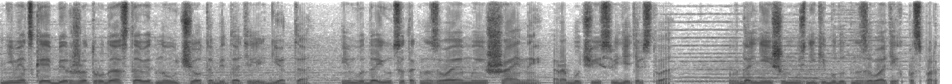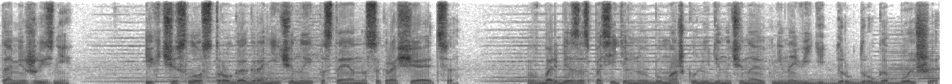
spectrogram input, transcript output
Немецкая биржа труда ставит на учет обитателей гетто. Им выдаются так называемые «шайны» – рабочие свидетельства. В дальнейшем узники будут называть их паспортами жизни. Их число строго ограничено и постоянно сокращается. В борьбе за спасительную бумажку люди начинают ненавидеть друг друга больше,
